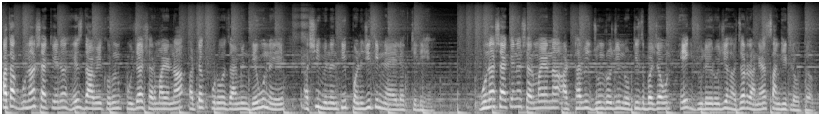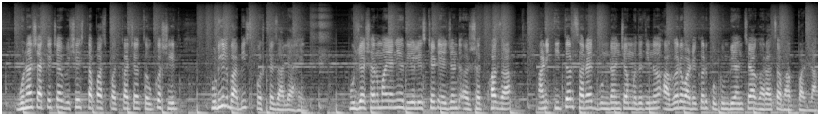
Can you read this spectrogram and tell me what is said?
आता गुन्हा शाखेनं हेच दावे करून पूजा शर्मा यांना अटकपूर्व जामीन देऊ नये अशी विनंती पणजीतील न्यायालयात केली आहे. गुन्हा शाखेनं शर्मा यांना अठ्ठावीस जून रोजी नोटीस बजावून एक जुलै रोजी हजर राहण्यास सांगितलं होतं. गुन्हा शाखेच्या विशेष तपास पथकाच्या चौकशीत पुढील बाबी स्पष्ट झाल्या आहेत. पूजा शर्मा यांनी real estate agent Arshad Khwaja आणि इतर सराईत गुंडांच्या मदतीनं आगरवाडेकर कुटुंबियांच्या घराचा भाग पाडला.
